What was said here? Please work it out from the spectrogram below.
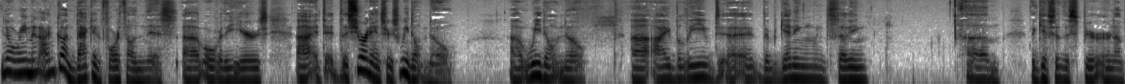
You know, Raymond, I've gone back and forth on this uh, over the years. Uh, the short answer is we don't know. Uh, we don't know. Uh, I believed uh, at the beginning when studying um, the gifts of the spirit, or I'm,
